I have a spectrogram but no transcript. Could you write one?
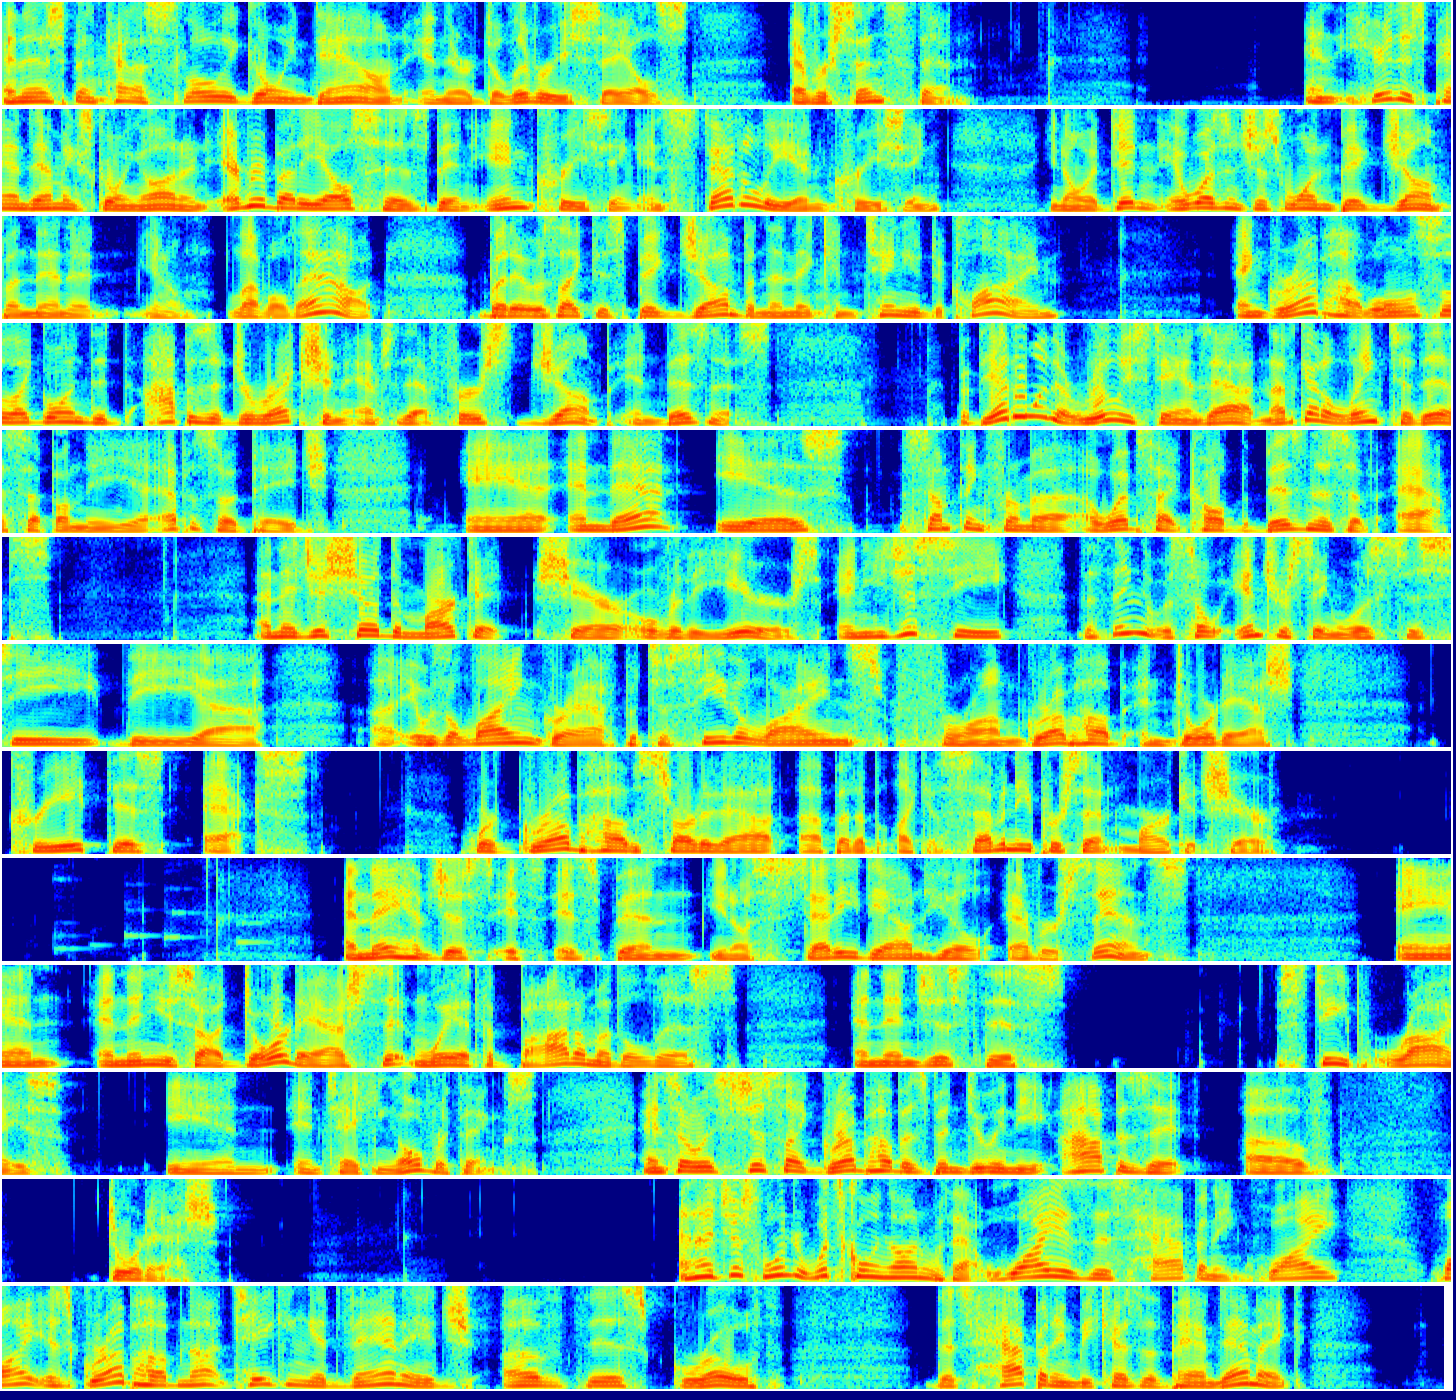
and then it's been kind of slowly going down in their delivery sales ever since then. And here this pandemic's going on and everybody else has been increasing and steadily increasing. You know, it didn't it wasn't just one big jump and then it, you know, leveled out, but it was like this big jump and then they continued to climb. And Grubhub almost like going the opposite direction after that first jump in business. But the other one that really stands out, and I've got a link to this up on the uh, episode page, and and that is something from a, a website called the Business of Apps. And they just showed the market share over the years. And you just see the thing that was so interesting was to see the, uh, uh, it was a line graph, but to see the lines from Grubhub and DoorDash create this X where Grubhub started out up at a, like a 70% market share. And they have just it's it's been, you know, steady downhill ever since. And and then you saw DoorDash sitting way at the bottom of the list and then just this steep rise in in taking over things. And so it's just like Grubhub has been doing the opposite of DoorDash. And I just wonder what's going on with that. Why is this happening? Why why is Grubhub not taking advantage of this growth that's happening because of the pandemic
